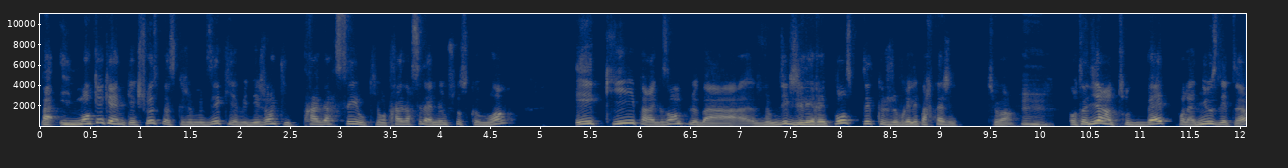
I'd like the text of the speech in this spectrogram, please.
Bah, il manquait quand même quelque chose parce que je me disais qu'il y avait des gens qui traversaient ou qui ont traversé la même chose que moi et qui, par exemple, bah, je me dis que j'ai les réponses, peut-être que je devrais les partager, tu vois. Mmh pour te dire un truc bête, pour la newsletter,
